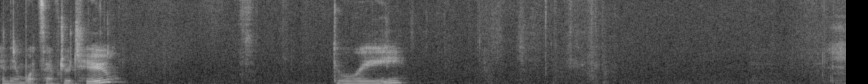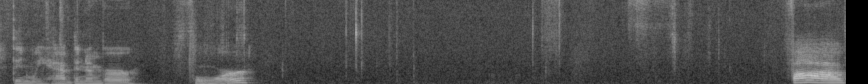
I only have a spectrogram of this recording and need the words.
And then what's after 2? 3. Then we have the number 4. Five.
